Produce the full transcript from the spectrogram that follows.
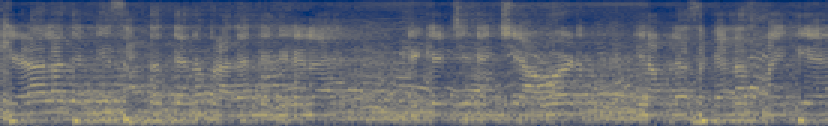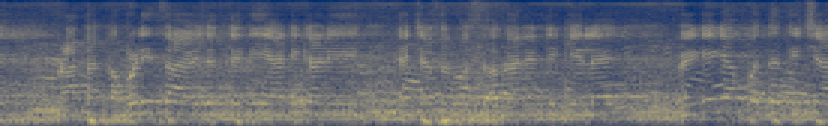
खेळाला त्यांनी सातत्यानं प्राधान्य दिलेलं आहे. क्रिकेटची त्यांची आवड ही आपल्या सगळ्यांनाच माहिती आहे. पण आता कबड्डीचं आयोजन त्यांनी या ठिकाणी त्यांच्या सर्व सहकार्यांनी केलं आहे वेगवेगळ्या पद्धतीच्या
